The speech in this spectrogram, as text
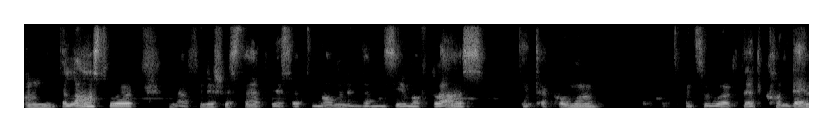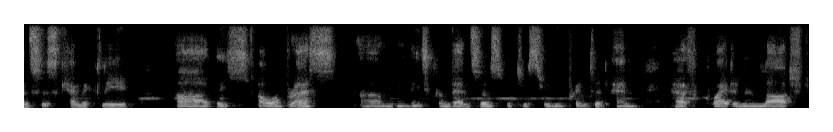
Um, the last work, and I'll finish with that, is at the moment in the Museum of Glass in Tacoma. It's a work that condenses chemically uh, the, our breath um, in these condensers, which is 3D printed and have quite an enlarged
